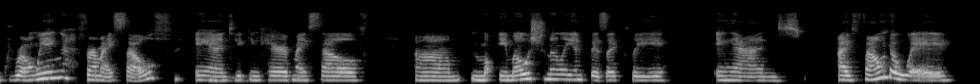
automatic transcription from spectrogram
growing for myself and mm-hmm. taking care of myself um, emotionally and physically. And I found a way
